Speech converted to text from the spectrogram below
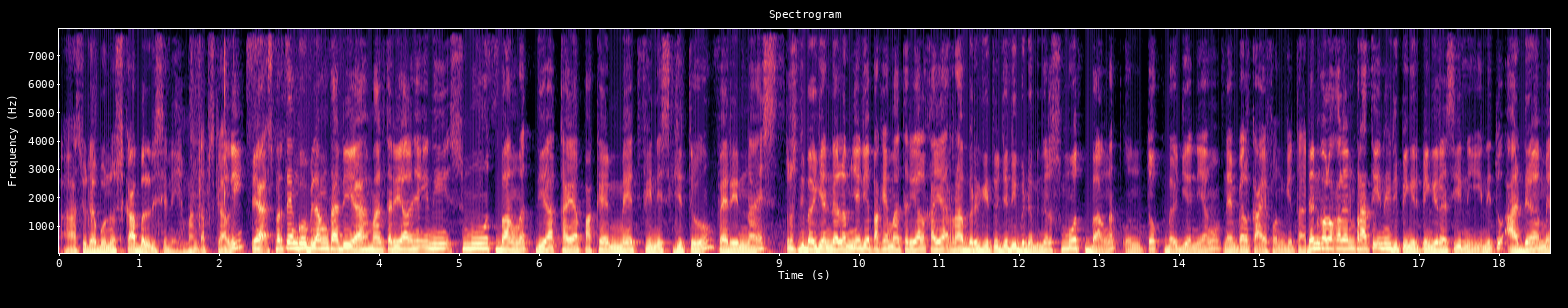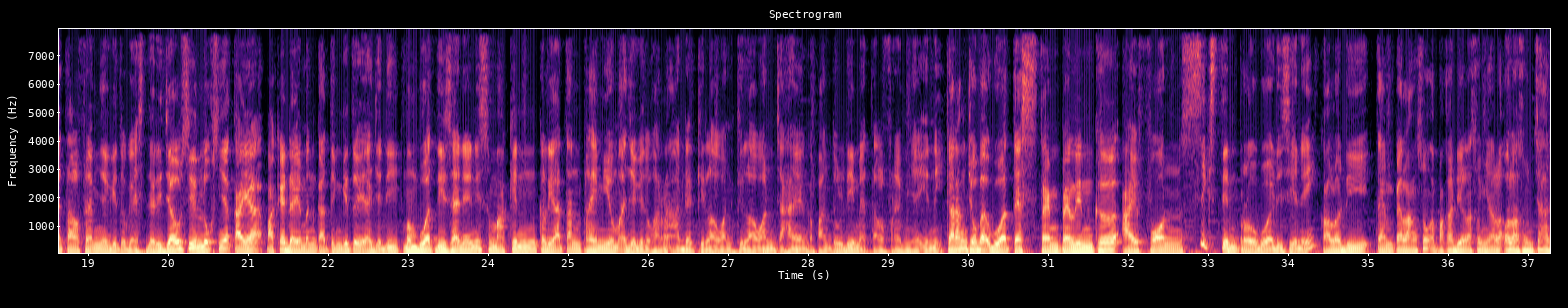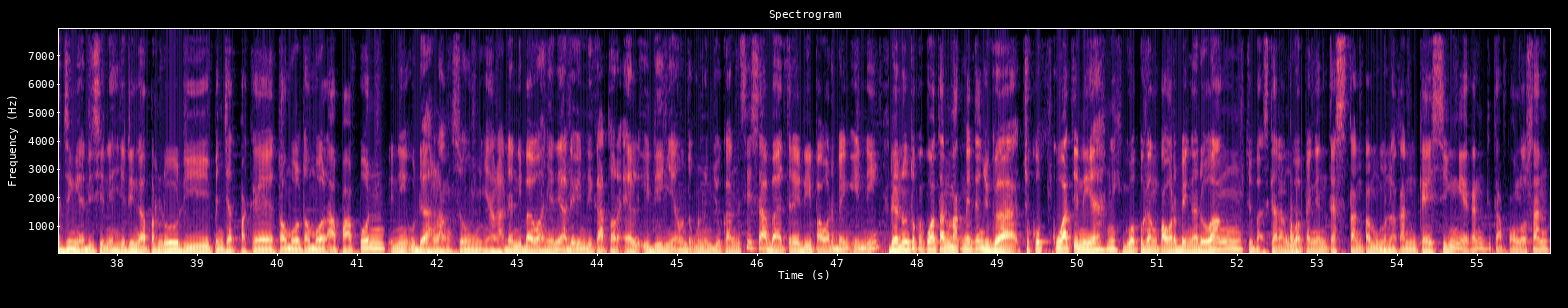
uh, sudah bonus kabel di sini, mantap sekali. Ya, seperti yang gue bilang tadi ya, materialnya ini smooth banget. Dia kayak pakai matte finish gitu, very nice. Terus di bagian dalamnya dia pakai material kayak rubber gitu, jadi bener-bener smooth banget untuk bagian yang nempel ke iPhone kita. Dan kalau kalian perhatiin nih di pinggir-pinggirnya sini, ini tuh ada metal frame-nya gitu guys. Dari jauh sih looksnya kayak pakai diamond cutting gitu ya. Jadi membuat desainnya ini semakin kelihatan premium aja gitu karena ada kilauan-kilauan cahaya yang kepantul di metal frame-nya ini. Sekarang coba gua tes tempelin ke iPhone 16 Pro gua di sini. Kalau ditempel langsung apakah dia langsung nyala? Oh langsung charging ya di sini. Jadi nggak perlu dipencet pakai tombol-tombol apa pun. Ini udah langsung nyala. Dan di bawahnya ini ada indikator LED-nya untuk menunjukkan sisa baterai di power bank ini. Dan untuk kekuatan magnetnya juga cukup kuat ini ya. Nih gue pegang power banknya doang. Coba sekarang gue pengen tes tanpa menggunakan casing ya kan. Kita polosan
